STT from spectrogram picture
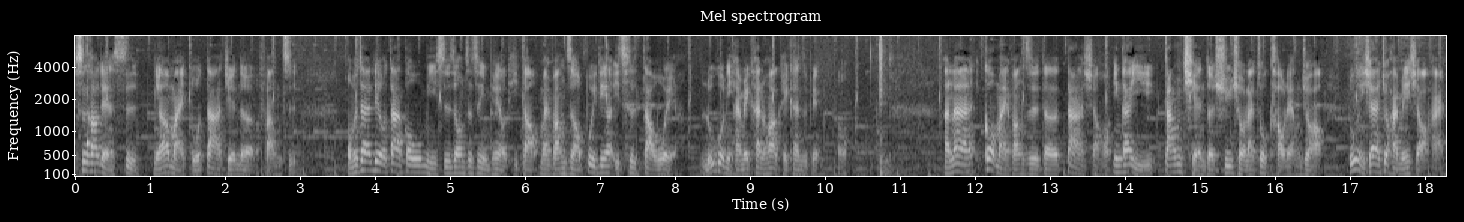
思考点四，你要买多大间的房子？我们在六大购物迷思中，这支影片有提到，买房子哦不一定要一次到位啊。如果你还没看的话，可以看这边哦。啊，那购买房子的大小应该以当前的需求来做考量就好。如果你现在就还没小孩。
